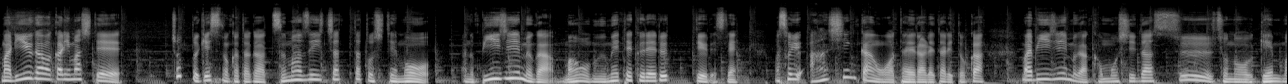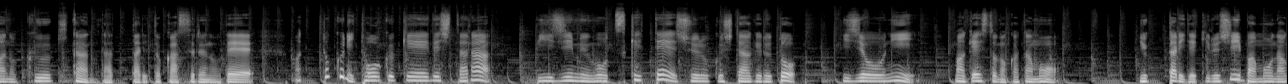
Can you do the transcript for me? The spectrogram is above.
まあ理由が分かりまして、ちょっとゲストの方がつまずいちゃったとしても、あの BGM が間を埋めてくれるっていうですね、まあ、そういう安心感を与えられたりとか、まあ、BGM が醸し出すその現場の空気感だったりとかするので、まあ、特にトーク系でしたら BGM をつけて収録してあげると非常に、まあ、ゲストの方もゆったりできるし、場も和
